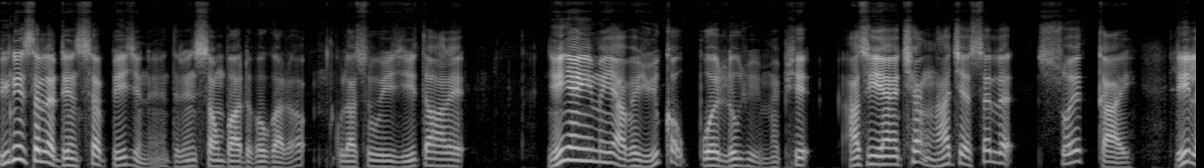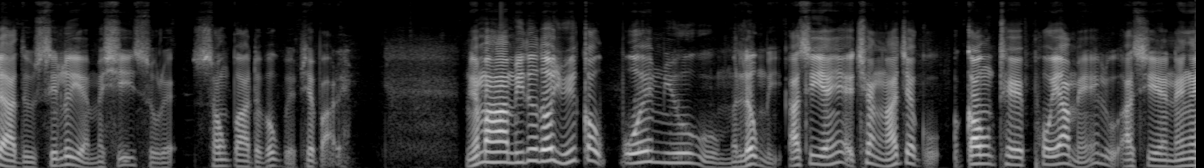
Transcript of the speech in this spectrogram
ဒီနေ့ဆက်လက်တင်ဆက်ပေးခြင်းတဲ့သတင်းဆောင်ပါတစ်ပုဒ်ကတော့ကုလာဆူဝေရေးသားတဲ့ငင်းငင်းမရပဲရွေးကောက်ပွဲလုပ်၍မဖြစ်အာဆီယံအချက်၅ချက်ဆက်လက်ဆွဲကိုင်လေးလာသူဆေလွတ်ရမရှိဆိုတဲ့ဆောင်ပါတစ်ပုဒ်ပဲဖြစ်ပါတယ်မြန်မာဟာမိတို့သောရွေးကောက်ပွဲမျိုးကိုမလုပ်မီအာဆီယံရဲ့အချက်၅ချက်ကိုအကောင့်ထဲဖော်ရမယ်လို့အာဆီယံနိုင်ငံ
